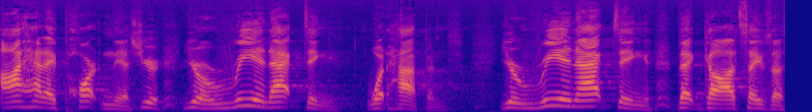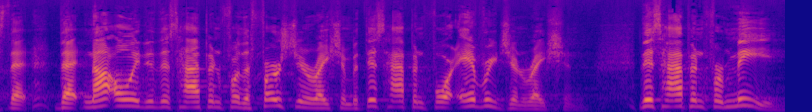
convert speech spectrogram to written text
I had a part in this. You're, you're reenacting what happened. You're reenacting that God saves us. That, that not only did this happen for the first generation, but this happened for every generation. This happened for me.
